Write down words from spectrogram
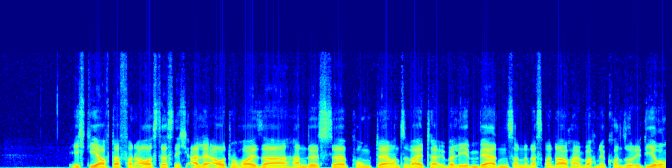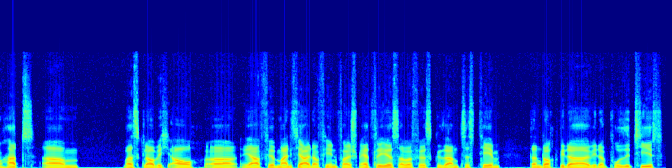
Ich gehe auch davon aus, dass nicht alle Autohäuser, Handelspunkte und so weiter überleben werden, sondern dass man da auch einfach eine Konsolidierung hat. Ähm, was glaube ich auch äh, ja für manche halt auf jeden Fall schmerzlich ist, aber für das Gesamtsystem dann doch wieder, wieder positiv.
